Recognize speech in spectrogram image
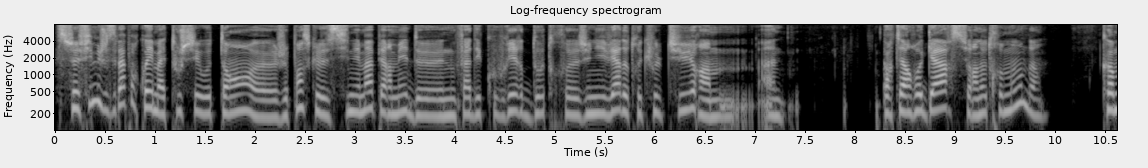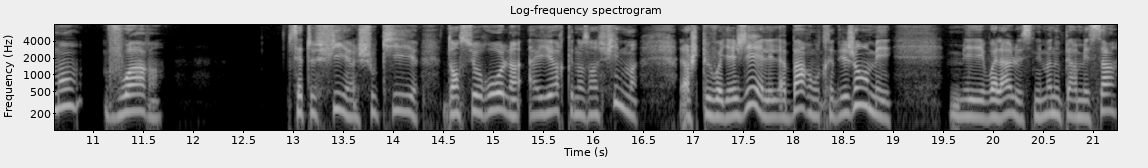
Ce film, je ne sais pas pourquoi il m'a touché autant. Euh, je pense que le cinéma permet de nous faire découvrir d'autres univers, d'autres cultures, porter un regard sur un autre monde. Comment voir cette fille, Chouki, dans ce rôle ailleurs que dans un film? Alors je peux voyager, elle est là-bas, rencontrer des gens, mais, mais voilà, le cinéma nous permet ça.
